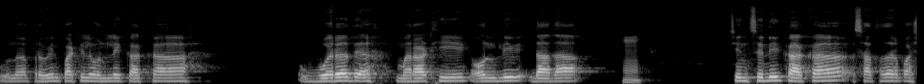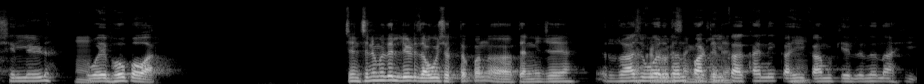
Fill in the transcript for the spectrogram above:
पुन्हा प्रवीण पाटील ओनली काका वरद मराठी ओनली दादा. चिंचणी काका सात हजार पाचशे लीड. वैभव पवार चिंचणीमध्ये लीड जाऊ शकतं पण त्यांनी जे राजवर्धन पाटील. काकांनी काही. काम केलेलं नाही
